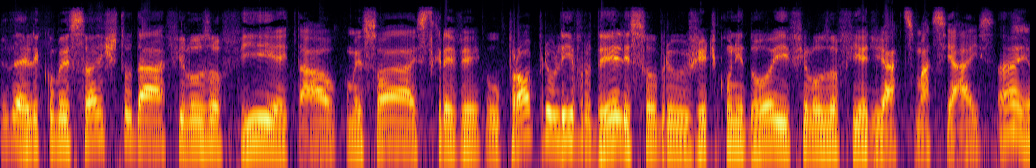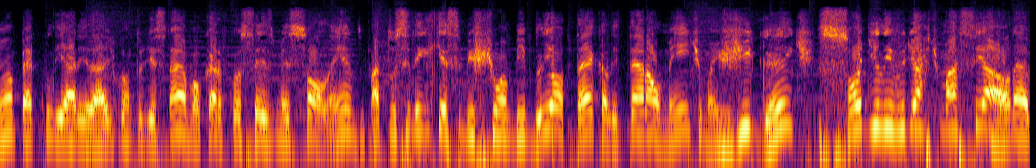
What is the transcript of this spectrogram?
Ele começou a estudar filosofia e tal, começou a escrever o próprio livro dele sobre o Jeet Kune Do e filosofia de artes marciais. Ah, e uma peculiaridade quando tu disse, ah, mas o cara ficou seis meses só lendo. Mas tu se liga que esse bicho tinha uma biblioteca, literalmente, uma gigante, só de livro de arte marcial, né?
